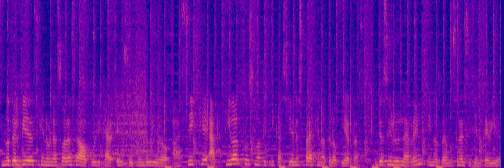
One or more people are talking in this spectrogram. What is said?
No te olvides que en unas horas se va a publicar el segundo video, así que activa tus notificaciones para que no te lo pierdas. Yo soy Lula Ren y nos vemos en el siguiente video.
